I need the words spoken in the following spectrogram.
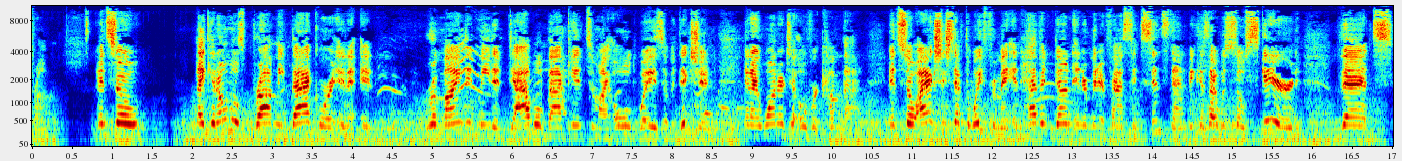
from. And so, like, it almost brought me back or it, it reminded me to dabble back into my old ways of addiction, and I wanted to overcome that. And so I actually stepped away from it and haven't done intermittent fasting since then because I was so scared that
